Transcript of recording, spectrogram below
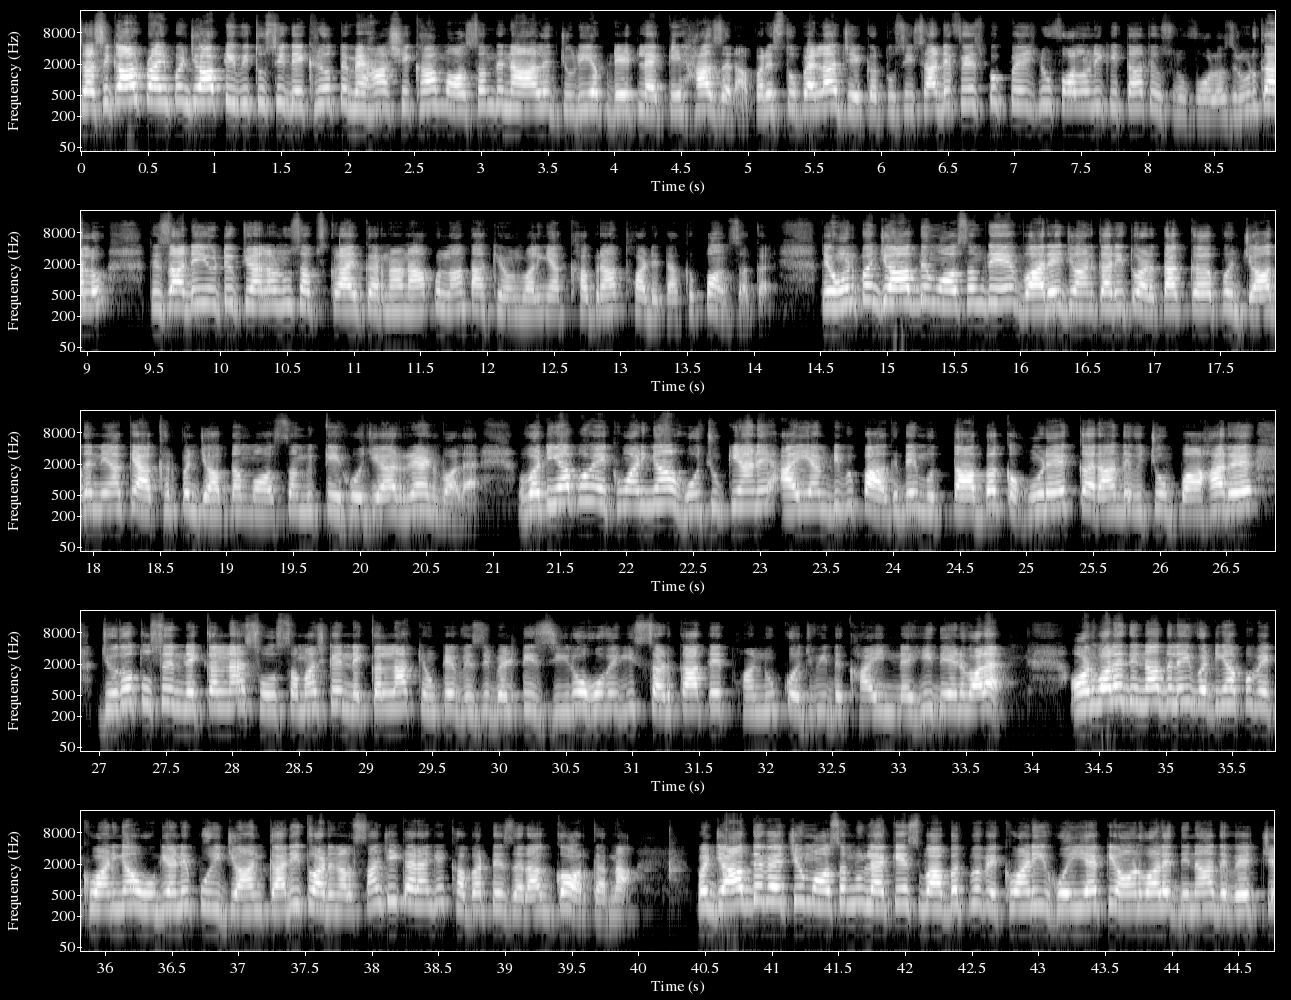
ਸਤਿ ਸ਼੍ਰੀ ਅਕਾਲ prime Punjab TV ਤੁਸੀਂ ਦੇਖ ਰਹੇ ਹੋ ਤੇ ਮੈਂ ਹਾਂ ਸ਼ਿਖਾ। ਮੌਸਮ ਦੇ ਨਾਲ ਜੁੜੀ ਅਪਡੇਟ ਲੈ ਕੇ ਹਾਜ਼ਰ ਹਾਂ। ਪਰ ਇਸ ਤੋਂ ਪਹਿਲਾਂ ਜੇਕਰ ਤੁਸੀਂ ਸਾਡੇ ਫੇਸਬੁੱਕ ਪੇਜ ਨੂੰ ਫੋਲੋ ਨਹੀਂ ਕੀਤਾ ਤੇ ਉਸ ਨੂੰ ਫੋਲੋ ਜ਼ਰੂਰ ਕਰ ਲਓ ਤੇ ਸਾਡੇ YouTube ਚੈਨਲ ਨੂੰ ਸਬਸਕ੍ਰਾਈਬ ਕਰਨਾ ਨਾ ਭੁੱਲਣਾ ਤਾਂ ਕਿ ਆਉਣ ਵਾਲੀਆਂ ਖਬਰਾਂ ਤੁਹਾਡੇ ਤੱਕ ਪਹੁੰਚ ਸਕਣ। ਤੇ ਹੁਣ ਪੰਜਾਬ ਦੇ ਮੌਸਮ ਦੇ ਬਾਰੇ ਜਾਣਕਾਰੀ ਤੁਹਾਡੇ ਤੱਕ ਪਹੁੰਚਾ ਦਿੰਦੇ ਹਾਂ ਕਿ ਆਖਰ ਪੰਜਾਬ ਦਾ ਮੌਸਮ ਕਿਹੋ ਜਿਹਾ ਰਹਿਣ ਵਾਲਾ ਹੈ। ਵੱਡੀਆਂ ਭਵਿੱਖਬਾਣੀਆਂ ਹੋ ਚੁੱਕੀਆਂ ਨੇ। ਆਈਐਮਡੀ ਵਿਭਾਗ ਦੇ ਮੁਤਾਬਕ ਹੁਣ ਘਰਾਂ ਦੇ ਵਿੱਚੋਂ ਬਾਹਰ ਜਦੋਂ ਤੁਸੀਂ ਨਿਕਲਣਾ ਸੋਚ ਸਮਝ ਕੇ ਨਿਕਲਣਾ, ਕਿਉਂਕਿ ਵਿਜ਼ਿਬਿਲਟੀ ਜ਼ੀਰੋ ਹੋਵੇਗੀ। ਸੜਕਾਂ ਤੇ ਤੁਹਾਨੂੰ ਕੁਝ ਵੀ ਦਿਖਾਈ ਨਹੀਂ ਦੇਣ ਵਾਲਾ ਹੈ। ਆਉਣ ਵਾਲੇ ਦਿਨਾਂ ਦੇ ਲਈ ਵੱਡੀਆਂ ਭਵਿੱਖਬਾਣੀਆਂ ਹੋ ਗਈਆਂ ਨੇ। ਪੂਰੀ ਜਾਣਕਾਰੀ ਤੁਹਾਡੇ ਨਾਲ ਸਾਂਝੀ ਕਰਾਂਗੇ। ਖਬਰ ਤੇ ਜ਼ਰਾ ਗੌਰ ਕਰਨਾ। ਪੰਜਾਬ ਦੇ ਵਿੱਚ ਮੌਸਮ ਨੂੰ ਲੈ ਕੇ ਇਸ ਬਾਬਤ ਭਵਿੱਖਬਾਣੀ ਹੋਈ ਹੈ ਕਿ ਆਉਣ ਵਾਲੇ ਦਿਨਾਂ ਦੇ ਵਿੱਚ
